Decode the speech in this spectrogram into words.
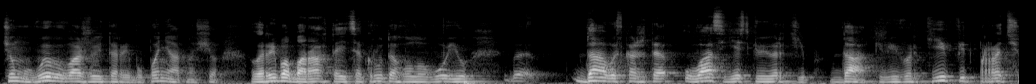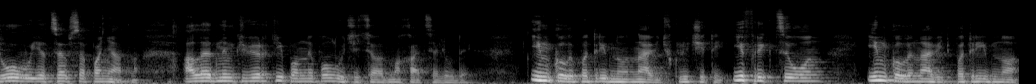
Чому? Ви виважуєте рибу. Понятно, що риба барахтається, круте головою. Е, Да, ви скажете, у вас є квівертіп. Да, квівертіп відпрацьовує, це все понятно. Але одним квівертіпом не вийде одмахатися люди. Інколи потрібно навіть включити і фрикціон, інколи навіть потрібно,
